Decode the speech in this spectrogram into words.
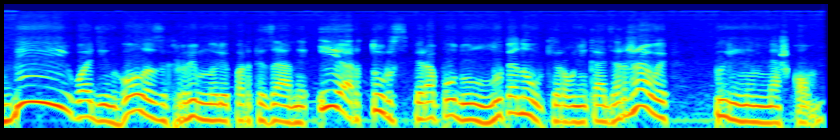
Бі у адзін голас грымнулі партызаны і Артур з перапуду лупянуў кіраўніка дзяржавы пыльным мяшком.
